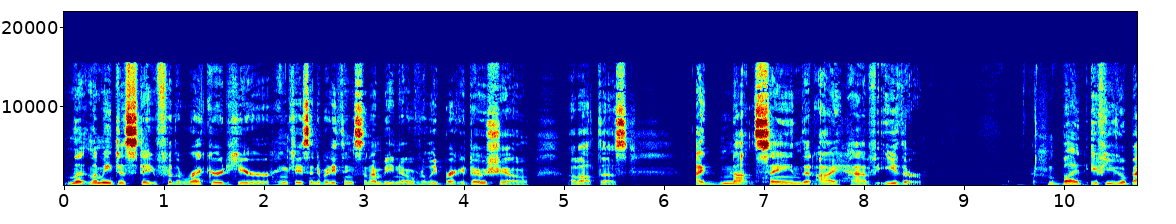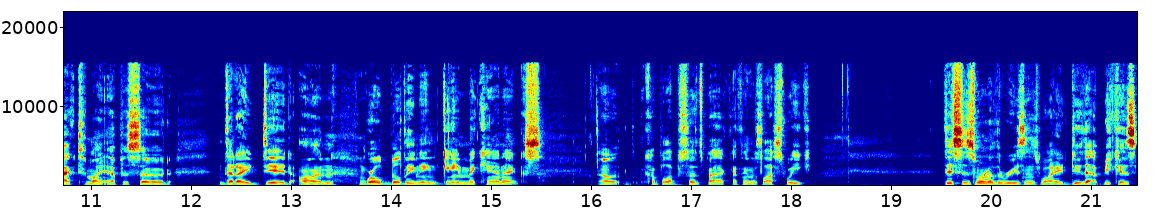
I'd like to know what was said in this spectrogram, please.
let, let me just state for the record here, in case anybody thinks that I'm being overly braggadocio about this, I'm not saying that I have either. But if you go back to my episode that I did on world building and game mechanics, a couple episodes back, I think it was last week, this is one of the reasons why I do that because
